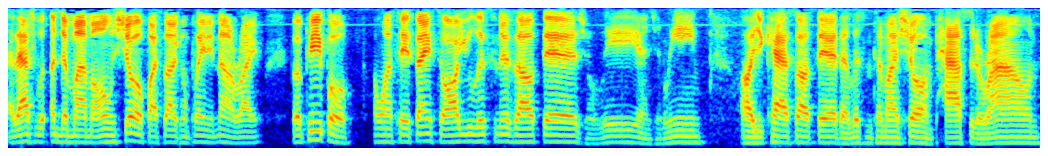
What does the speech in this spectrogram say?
And that's what undermine my own show if I started complaining now, right? But people, I want to say thanks to all you listeners out there, Jolie, Angeline, all you cats out there that listen to my show and pass it around,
